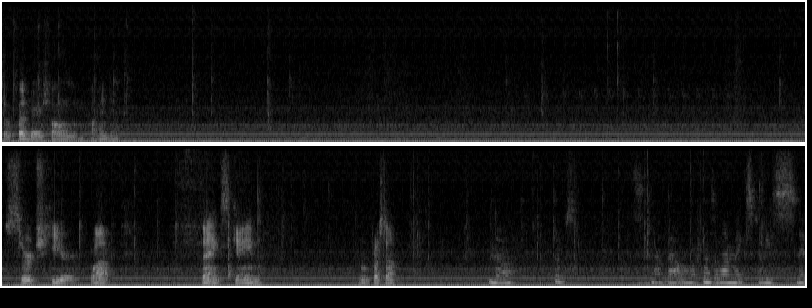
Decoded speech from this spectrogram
So Fredbear's following behind you. Search here. Wow. Thanks, game. Remember press down? No. Oops. It's not that one. Which one's the one that makes Scooby sniff?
